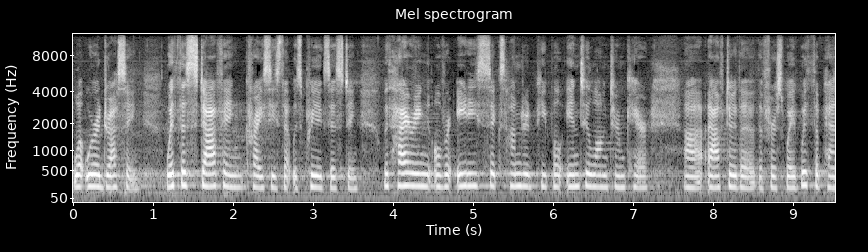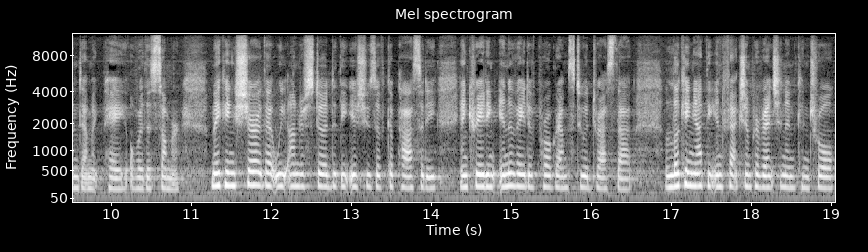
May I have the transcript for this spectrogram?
what we're addressing with the staffing crisis that was pre-existing, with hiring over 8,600 people into long-term care uh, after the, the first wave with the pandemic pay over the summer, making sure that we understood the issues of capacity and creating innovative programs to address that, looking at the infection prevention and control,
